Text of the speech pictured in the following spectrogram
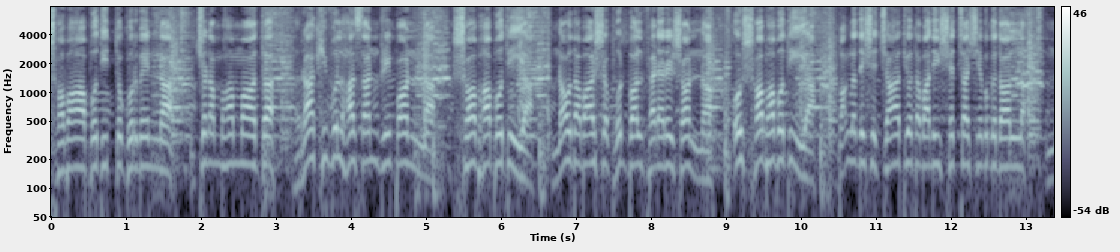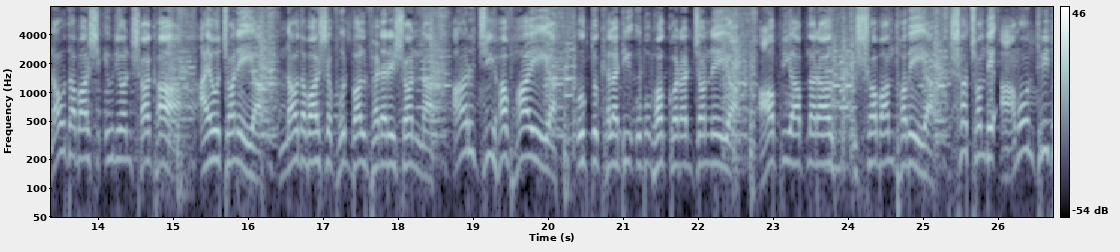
সভাপতিত্ব করবেন জনাব মোহাম্মদ রাখিবুল হাসান রিপন, সভাপতি নওদাবাস ফুটবল ফেডারেশন ও সভাপতি বাংলাদেশ জাতীয়তাবাদী স্বেচ্ছাসেবক দল নওদাবাস ইউনিয়ন শাখা আয়োজনে নওদাবাস ফুটবল ফেডারেশন আর জি ভাই উক্ত খেলাটি উপভোগ করার জন্য আপনি আপনারা সবান্ধবে স্বাচ্ছন্দ্যে আমন্ত্রিত।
